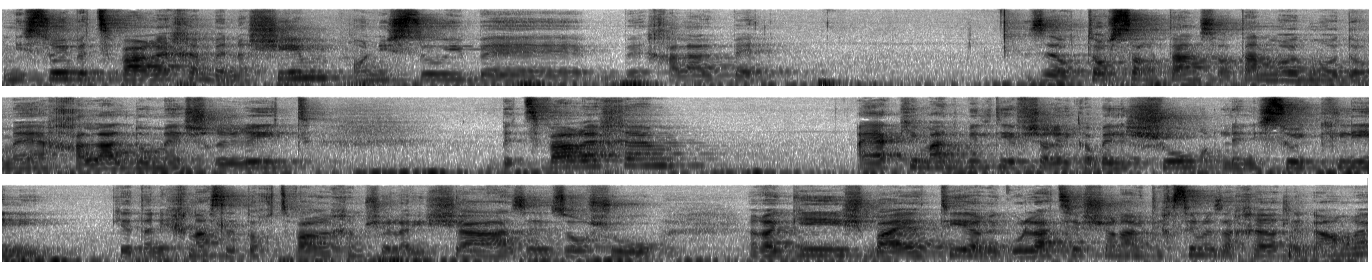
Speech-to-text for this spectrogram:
ניסוי בצבא רחם בנשים, או ניסוי בחלל פה. זה אותו סרטן, סרטן מאוד מאוד דומה, החלל דומה, שרירית. בצבא רחם היה כמעט בלתי אפשרי לקבל אישור לניסוי קליני, כי אתה נכנס לתוך צבא רחם של האישה, זה אזור שהוא רגיש, בעייתי, הרגולציה שונה, מתייחסים לזה אחרת לגמרי.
